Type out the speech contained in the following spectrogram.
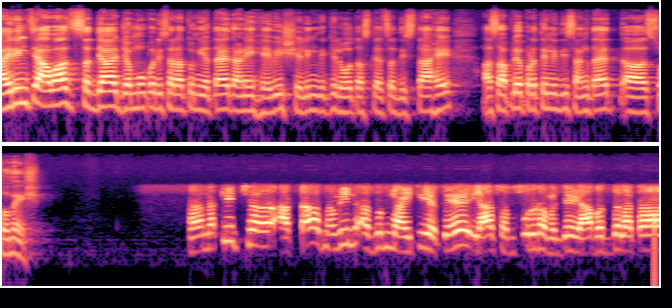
फायरिंगचे आवाज सध्या जम्मू परिसरातून येत आहेत आणि हेवी शेलिंग देखील होत असल्याचं दिसतं आहे असं आपले प्रतिनिधी सांगतायत सोमेश. नक्कीच आता नवीन अजून माहिती येते. या संपूर्ण म्हणजे याबद्दल आता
